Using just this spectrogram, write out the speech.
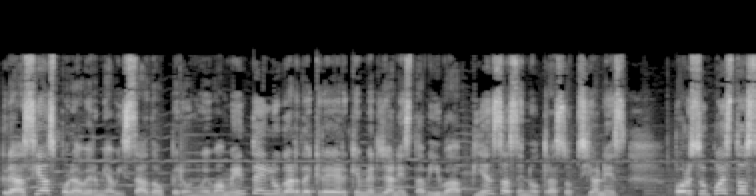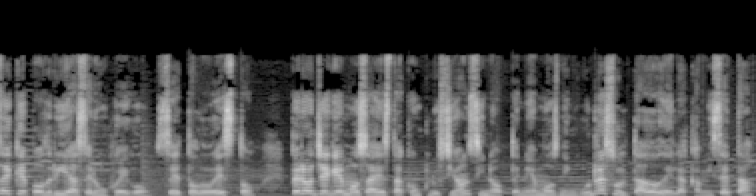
gracias por haberme avisado, pero nuevamente en lugar de creer que Merjan está viva, piensas en otras opciones. Por supuesto sé que podría ser un juego, sé todo esto, pero lleguemos a esta conclusión si no obtenemos ningún resultado de la camiseta,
